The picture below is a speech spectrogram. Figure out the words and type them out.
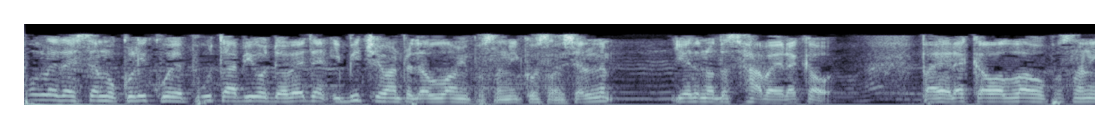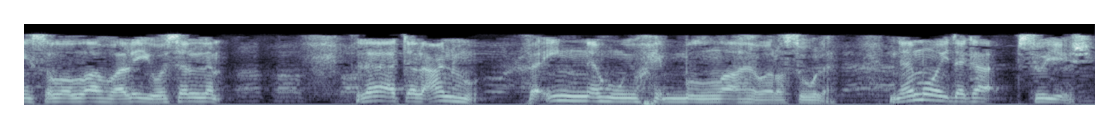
Pogledaj samo koliko je puta bio doveden i bit će vam pred Allahom i poslanikom sallallahu alejhi ve sellem. Jedan od ashaba je rekao pa je rekao Allahu poslanik sallallahu alejhi ve sellem la atal anhu fa innahu yuhibbu Allaha wa rasule. Nemoj da ga psuješ.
